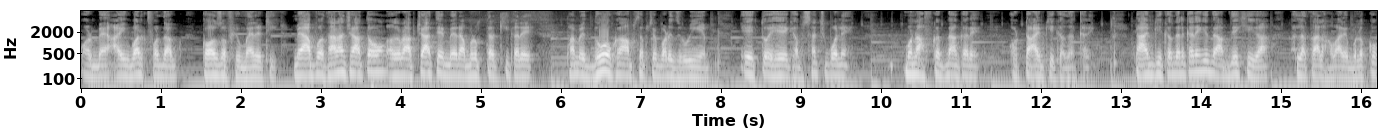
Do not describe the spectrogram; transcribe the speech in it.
اور میں I work for the cause of humanity میں آپ کو بتانا چاہتا ہوں، اگر آپ چاہتے ہیں میرا ملک ترقی کرے ہمیں دو کام سب سے بڑے ضروری ہیں۔ ایک تو یہ ہے کہ ہم سچ بولیں، منافقت نہ کریں اور ٹائم کی قدر کریں۔ ٹائم کی قدر کریں گے تو آپ دیکھیے گا، اللہ تعالیٰ ہمارے ملک کو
